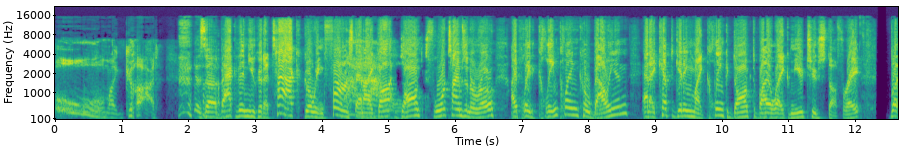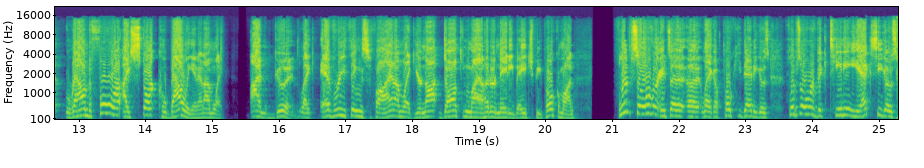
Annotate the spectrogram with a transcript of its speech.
Oh my god. Because uh, back then you could attack going first, and I got donked four times in a row. I played Klinklang Cobalion, and I kept getting my Klink donked by like Mewtwo stuff, right? But round four, I start Cobalion, and I'm like, I'm good. Like everything's fine. I'm like, you're not donking my 180 HP Pokemon. Flips over. It's a uh, like a Pokédead. He goes flips over Victini EX. He goes.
